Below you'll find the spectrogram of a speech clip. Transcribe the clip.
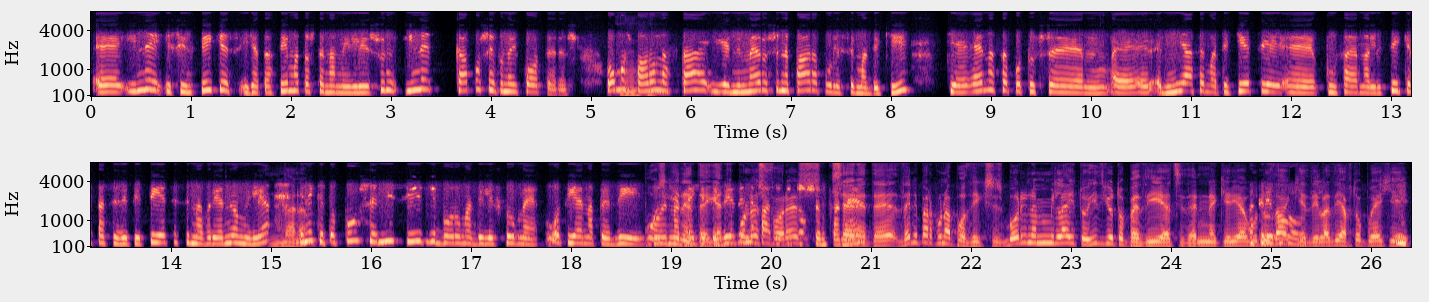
ε, είναι οι συνθήκες για τα θύματα ώστε να μιλήσουν είναι κάπως ευνοϊκότερες. Όμως παρόλα αυτά η ενημέρωση είναι πάρα πολύ σημαντική και ένας από τους, ε, ε, μια θεματική έτσι, ε, που θα αναλυθεί και θα συζητηθεί έτσι στην αυριανή ομιλία ναι, ναι. είναι και το πώς εμείς οι ίδιοι μπορούμε να αντιληφθούμε ότι ένα παιδί πώς μπορεί γίνεται, να γιατί πολλές φορές, ξέρετε, δεν υπάρχουν αποδείξεις. Μπορεί να μην μιλάει το ίδιο το παιδί, έτσι δεν είναι κυρία Γουδουδάκη, δηλαδή αυτό που έχει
